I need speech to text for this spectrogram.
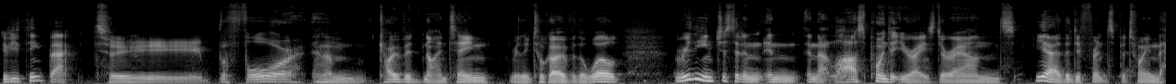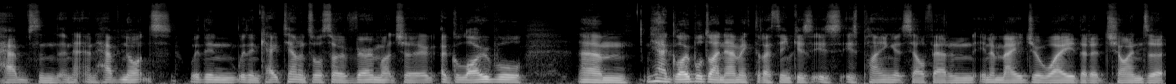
If you think back to before um, COVID 19 really took over the world, I'm really interested in, in, in that last point that you raised around, yeah, the difference between the haves and, and, and have nots within, within Cape Town. It's also very much a, a global. Um, yeah, global dynamic that I think is, is, is playing itself out in, in a major way that it shines a,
